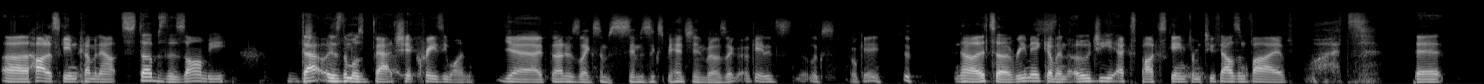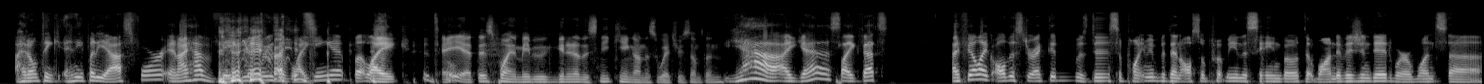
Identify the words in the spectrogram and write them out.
uh, hottest game coming out, Stubbs the Zombie. That is the most batshit crazy one. Yeah, I thought it was like some Sims expansion, but I was like, okay, this looks okay. No, it's a remake of an OG Xbox game from 2005. what? that I don't think anybody asked for, and I have vague memories of liking it, but like, Hey, at this point, maybe we can get another Sneak King on the Switch or something. yeah, I guess like that's. I feel like all this directed was disappointment, but then also put me in the same boat that WandaVision did, where once uh,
